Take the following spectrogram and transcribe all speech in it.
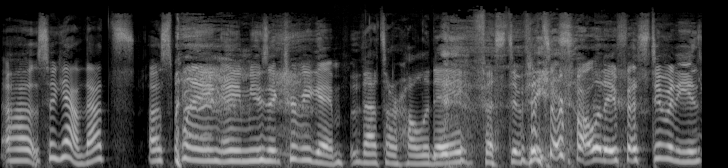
Uh, so yeah, that's us playing a music trivia game. That's our holiday festivities. It's our holiday festivities.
